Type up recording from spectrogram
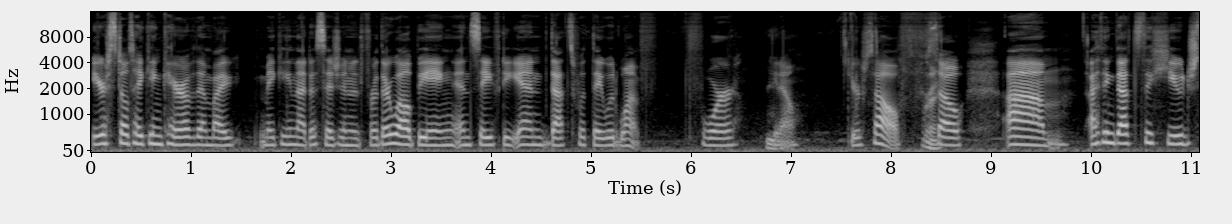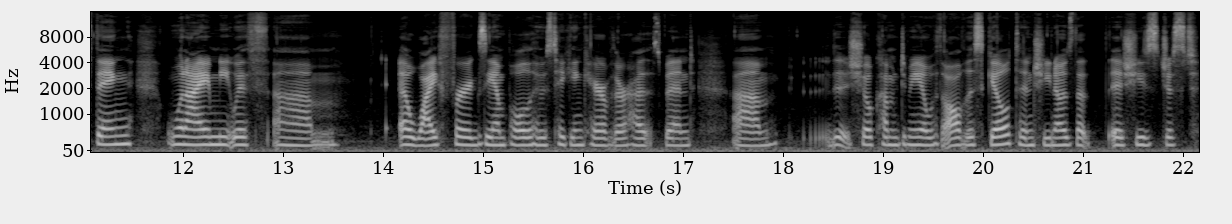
you're still taking care of them by making that decision for their well-being and safety, and that's what they would want f- for mm. you know yourself. Right. So, um, I think that's the huge thing when I meet with um, a wife, for example, who's taking care of their husband. Um, she'll come to me with all this guilt and she knows that uh, she's just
